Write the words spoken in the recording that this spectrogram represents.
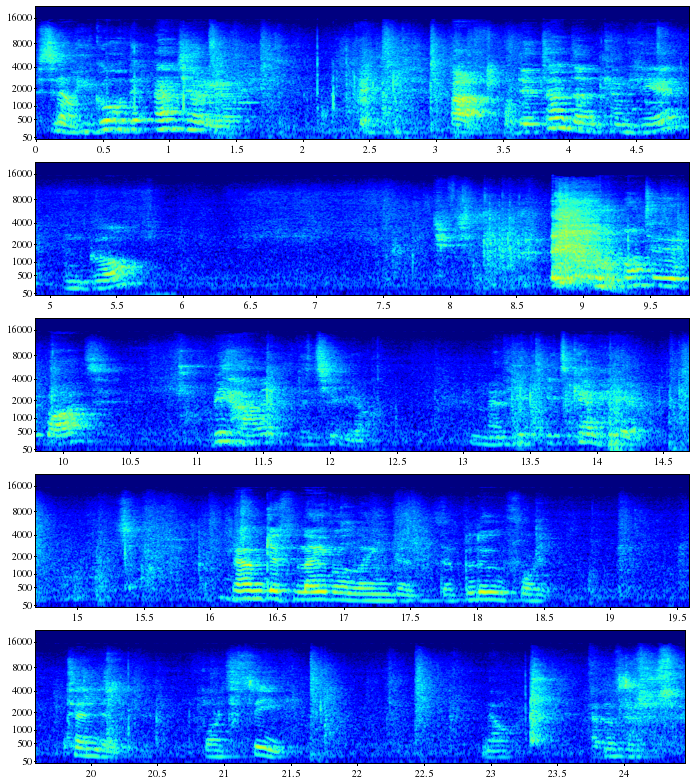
So No. we go the anterior. Ah, the tendon come here and go anterior part behind the tibia, and it, it came here. So I'm just labeling the, the blue for tendon, for C. No, I don't understand.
